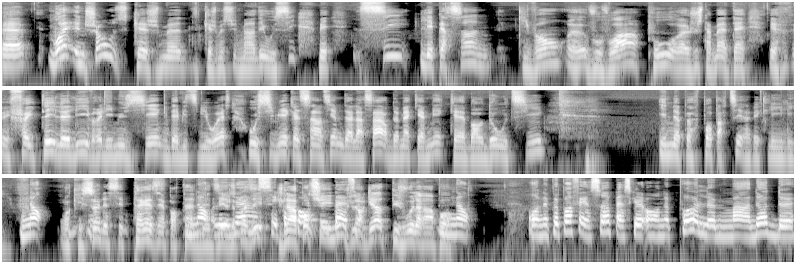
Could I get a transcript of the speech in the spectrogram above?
Euh, moi, une chose que je me que je me suis demandé aussi, mais si les personnes qui vont euh, vous voir pour euh, justement ben, feuilleter le livre Les musiciens d'Abitibi-Ouest, aussi bien que le centième de la Sarre, de Macamic, d'Autier, ils ne peuvent pas partir avec les livres. Non, OK, ça, là, c'est très important Non, de le dire. pas dire, je pour l'emporte chez nous, je le regarde, puis je vous le pas. non. On ne peut pas faire ça parce qu'on n'a pas le mandat de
